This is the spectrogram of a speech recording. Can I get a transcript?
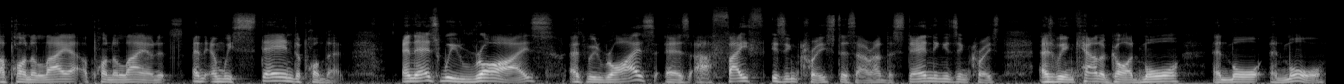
upon a layer upon a layer, and, it's, and, and we stand upon that. And as we rise, as we rise, as our faith is increased, as our understanding is increased, as we encounter God more and more and more,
